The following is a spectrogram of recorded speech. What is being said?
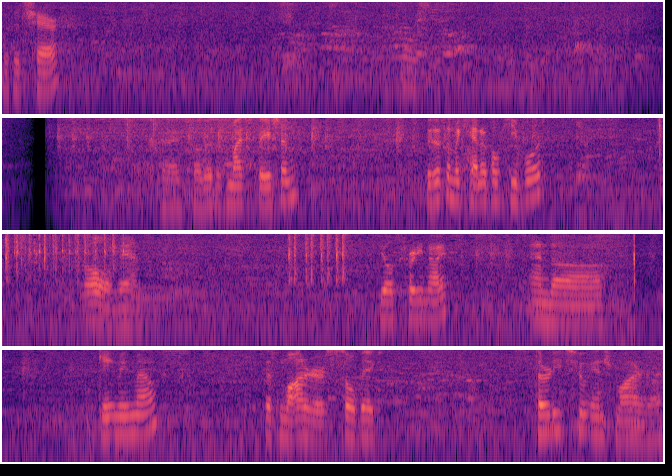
with a chair. Okay, so this is my station. Is this a mechanical keyboard? Yeah. Oh man. Feels pretty nice. And uh gaming mouse. This monitor is so big. 32 inch monitor.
